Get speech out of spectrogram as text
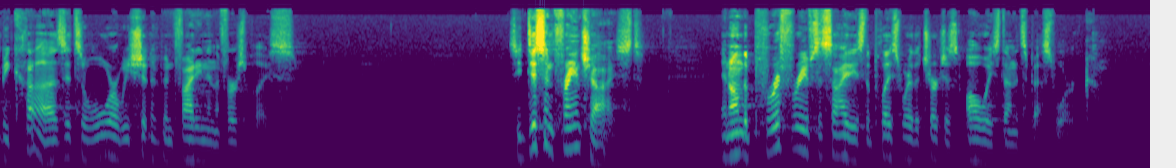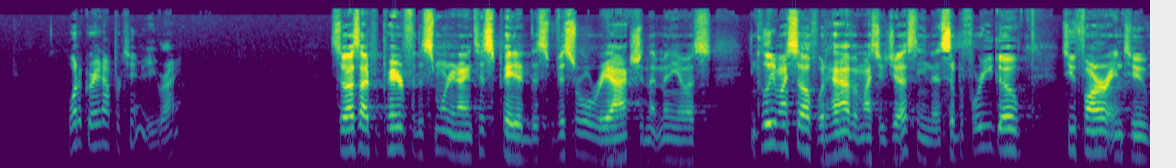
because it's a war we shouldn't have been fighting in the first place. See, disenfranchised and on the periphery of society is the place where the church has always done its best work. What a great opportunity, right? So, as I prepared for this morning, I anticipated this visceral reaction that many of us, including myself, would have at my suggesting this. So, before you go too far into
